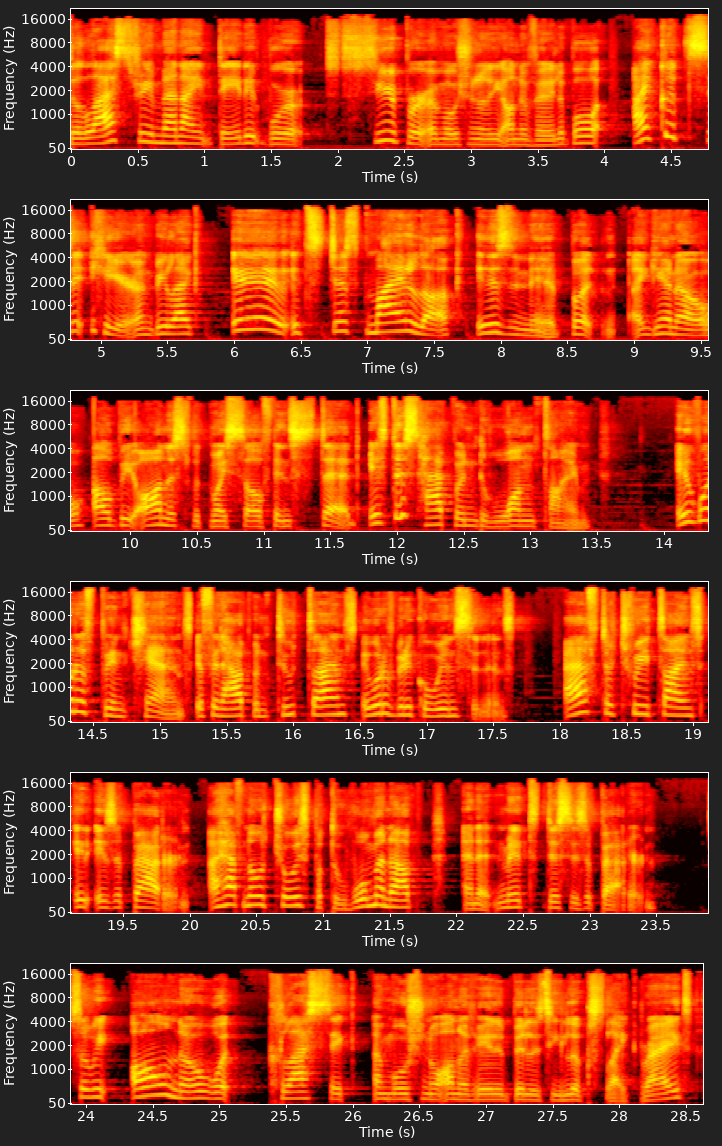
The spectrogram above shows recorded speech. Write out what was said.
The last three men I dated were super emotionally unavailable. I could sit here and be like, ew, it's just my luck, isn't it? But, uh, you know, I'll be honest with myself instead. If this happened one time, it would have been chance. If it happened two times, it would have been a coincidence. After three times, it is a pattern. I have no choice but to woman up and admit this is a pattern. So we all know what classic emotional unavailability looks like, right?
